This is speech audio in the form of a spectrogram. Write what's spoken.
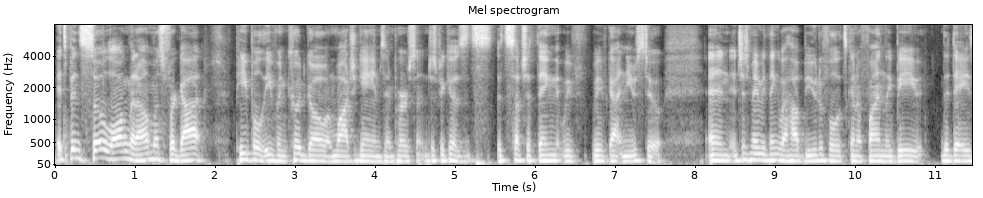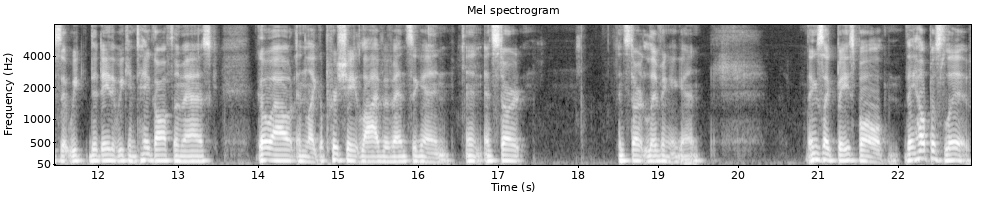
it's been so long that I almost forgot people even could go and watch games in person just because it's it's such a thing that we've we've gotten used to and it just made me think about how beautiful it's to finally be the days that we the day that we can take off the mask go out and like appreciate live events again and, and start and start living again things like baseball they help us live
